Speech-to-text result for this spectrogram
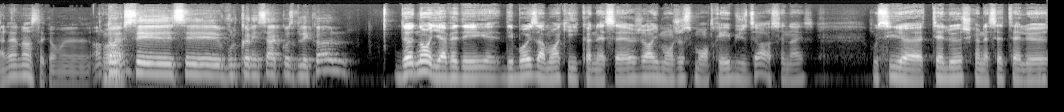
I didn't know, c'était comme un. ok. Donc, Ouais. c'est, c'est, vous le connaissez à cause de l'école? De, non, il y avait des, des boys à moi qui connaissaient. Genre, ils m'ont juste montré. Puis j'ai dit, ah, c'est nice. Aussi, euh, Tellus, je connaissais Tellus.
